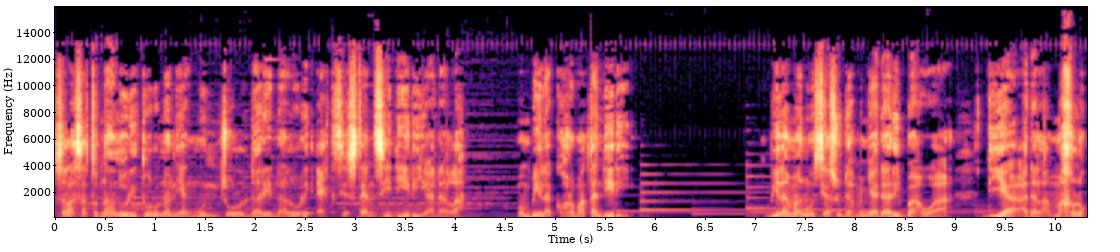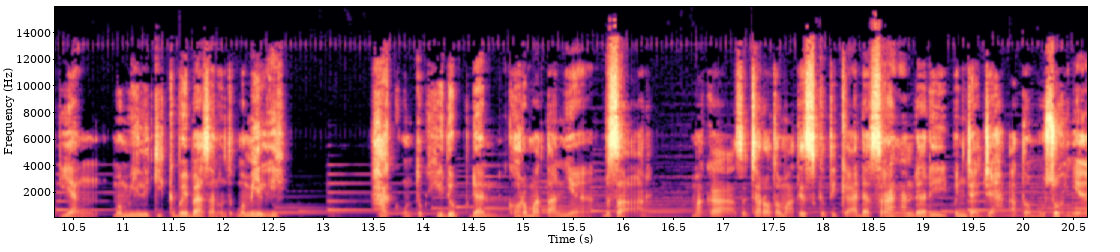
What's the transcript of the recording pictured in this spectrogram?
Salah satu naluri turunan yang muncul dari naluri eksistensi diri adalah membela kehormatan diri. Bila manusia sudah menyadari bahwa dia adalah makhluk yang memiliki kebebasan untuk memilih, hak untuk hidup dan kehormatannya besar, maka secara otomatis ketika ada serangan dari penjajah atau musuhnya,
